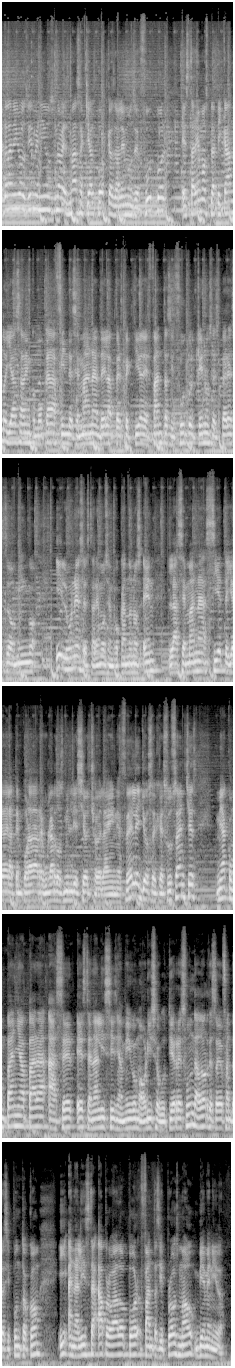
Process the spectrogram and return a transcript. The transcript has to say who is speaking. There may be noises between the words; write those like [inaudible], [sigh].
Speaker 1: ¿Qué tal amigos? Bienvenidos una vez más aquí al podcast de Hablemos de Fútbol. Estaremos platicando, ya saben, como cada fin de semana, de la perspectiva de fantasy fútbol que nos espera este domingo y lunes. Estaremos enfocándonos en la semana 7 ya de la temporada regular 2018 de la NFL. Yo soy Jesús Sánchez. Me acompaña para hacer este análisis mi amigo Mauricio Gutiérrez, fundador de StudioFantasy.com y analista aprobado por Fantasy Pros. Mau, bienvenido.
